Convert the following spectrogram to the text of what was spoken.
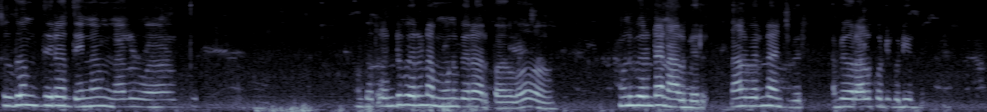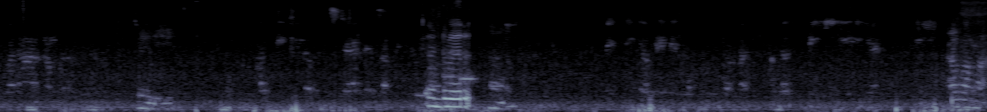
சுதந்திர தினம் நல்வாழ்த்து அப்போ ரெண்டு பேருண்டா மூணு பேராக இருப்பாங்களோ? மூணு பேருண்டா நாலு பேர். நாலு பேருண்டா அஞ்சு பேர். அப்படி ஒரு ஆள் கொட்டி கொட்டி இருக்கும் சரி ரெண்டு பேர். ஆமாம் ஆமாம்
